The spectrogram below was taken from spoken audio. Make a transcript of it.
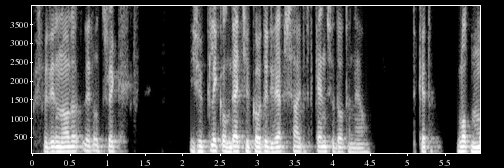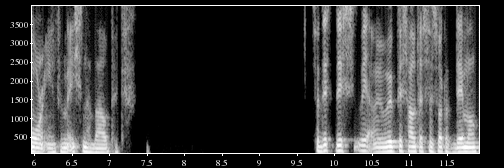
because we did another little trick. If you click on that, you go to the website of cancer.nl to get a lot more information about it. So this, this yeah, we worked this out as a sort of demo.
